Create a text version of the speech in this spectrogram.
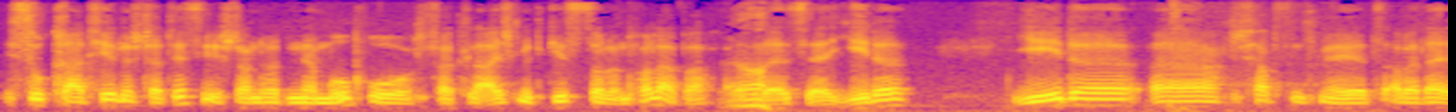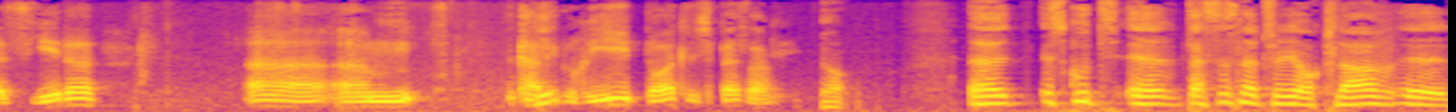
Ich suche gerade hier eine Statistik, stand heute in der Mopo-Vergleich mit Gistol und Hollerbach. Also ja. da ist ja jede, jede, äh, ich hab's nicht mehr jetzt, aber da ist jede äh, ähm, Kategorie Die? deutlich besser. Ja. Äh, ist gut, äh, das ist natürlich auch klar. Äh,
